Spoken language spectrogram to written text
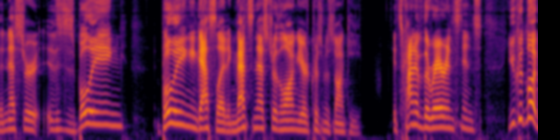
The Nestor. This is bullying, bullying and gaslighting. That's Nestor, the long-eared Christmas donkey. It's kind of the rare instance. You could look.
